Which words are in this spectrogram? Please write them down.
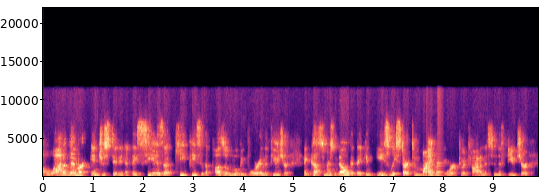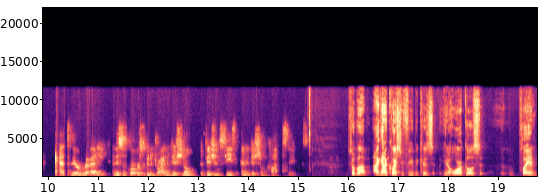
a lot of them are interested in it. They see it as a key piece of the puzzle moving forward in the future. And customers know that they can easily start to migrate work to autonomous in the future as they're ready. And this, of course, is going to drive additional efficiencies and additional cost savings. So Bob, I got a question for you because, you know, Oracle's playing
